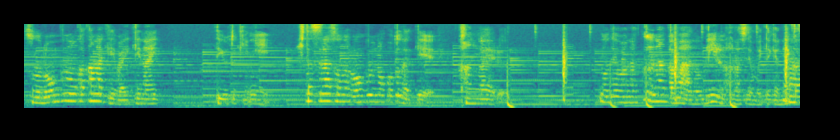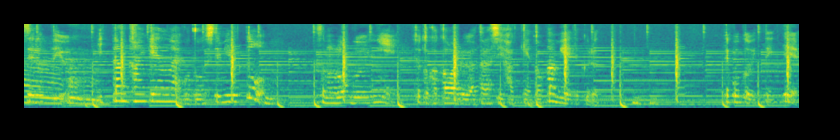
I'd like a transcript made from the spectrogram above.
その論文を書かなければいけないっていう時にひたすらその論文のことだけ考える。のではなくなんかまああのビールの話でも言ったけど寝かせるっていう一旦関係のないことをしてみると、ん。その論文にちょっと関わる新しい発見とか見えてくる。ってことを言っていて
